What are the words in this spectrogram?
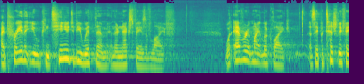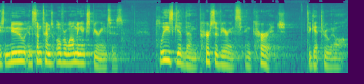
I pray that you continue to be with them in their next phase of life. Whatever it might look like as they potentially face new and sometimes overwhelming experiences, please give them perseverance and courage to get through it all.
